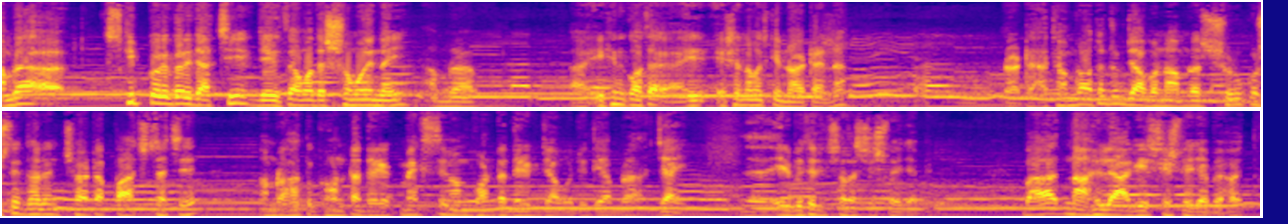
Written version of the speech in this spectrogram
আমরা স্কিপ করে করে যাচ্ছি, যেহেতু আমাদের সময় নাই। আমরা এখানে কথা এসে নামাজ কি, নয়টায় না? নয়টা আচ্ছা আমরা অতটুকু যাব না। আমরা শুরু করছি, ধরেন ছয়টা পাঁচটা চেয়ে আমরা হয়তো ঘণ্টা দেড়েক ম্যাক্সিমাম ঘণ্টা দেড়েক যাব যদি আমরা যাই। এর ভিতরে চলা শেষ হয়ে যাবে। বা না হলে আগে শেষ হয়ে যাবে হয়তো।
